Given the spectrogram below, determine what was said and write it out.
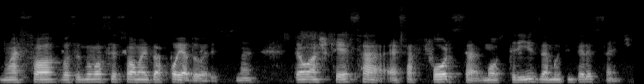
Não é só, vocês não vão ser só mais apoiadores, né? Então acho que essa essa força motriz é muito interessante.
